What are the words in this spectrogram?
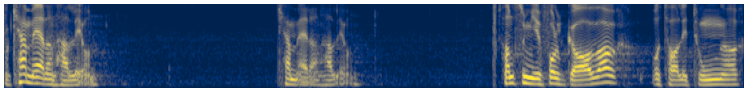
For hvem er Den hellige ånd? Hvem er Den hellige ånd? Han som gir folk gaver og taler i tunger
